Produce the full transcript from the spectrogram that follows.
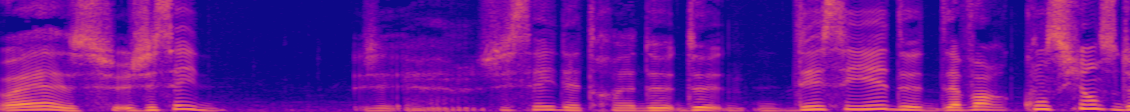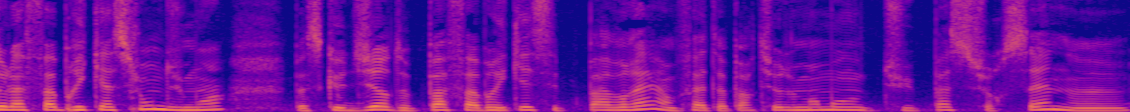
ouais, j'essaye, j'essaye d'être, d'essayer d'avoir conscience de la fabrication du moins, parce que dire de pas fabriquer, c'est pas vrai en fait. À partir du moment où tu passes sur scène,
